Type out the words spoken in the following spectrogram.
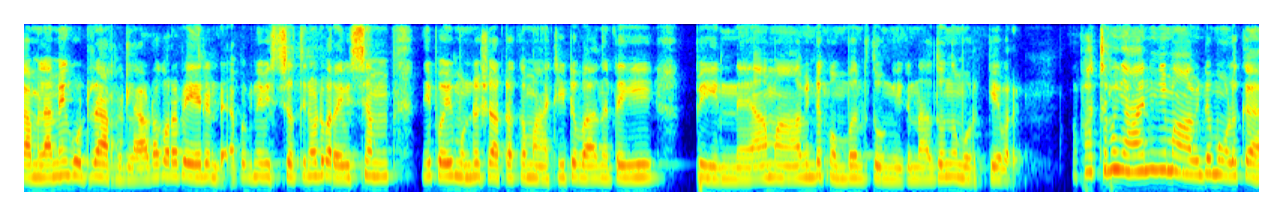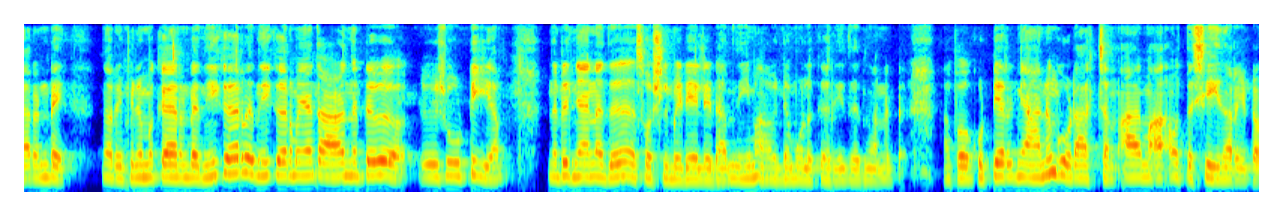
കമലാമ്മയും കൂട്ടരും അറിഞ്ഞിട്ടില്ല. അവിടെ കുറേ പേരുണ്ട്. അപ്പോൾ പിന്നെ വിശ്വത്തിനോട് പറയും വിശ്വം നീ പോയി മുണ്ടും ഷർട്ടൊക്കെ മാറ്റിയിട്ട് വന്നിട്ട് ഈ പിന്നെ ആ മാവിന്റെ കൊമ്പ് തൂങ്ങിക്കണം. അതൊന്ന് മുറുക്കിയേ പറയും. അപ്പോൾ അച്ഛമ്മ ഞാൻ ഈ മാവിന്റെ മുകളിൽ കയറണ്ടേ? എന്ന് പറയും. പിന്നെ നമ്മൾ കയറണ്ടേ? നീ കയറ് നീ കയറുമ്പോൾ ഞാൻ താഴ്ന്നിട്ട് ഷൂട്ട് ചെയ്യാം. എന്നിട്ട് ഞാനത് സോഷ്യൽ മീഡിയയിൽ ഇടാം. നീ മാവിന്റെ മുകളിൽ കയറിയത് എന്ന് പറഞ്ഞിട്ട്. അപ്പോൾ കുട്ടി അറിയും ഞാനും കൂടെ അച്ഛൻ മുത്തശ്ശി എന്നറിയട്ടോ?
